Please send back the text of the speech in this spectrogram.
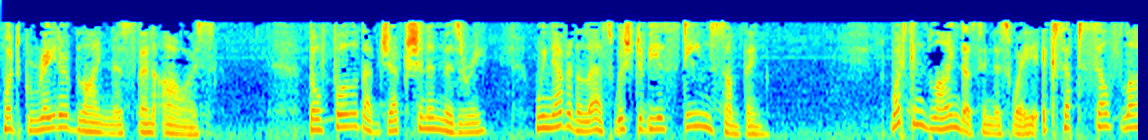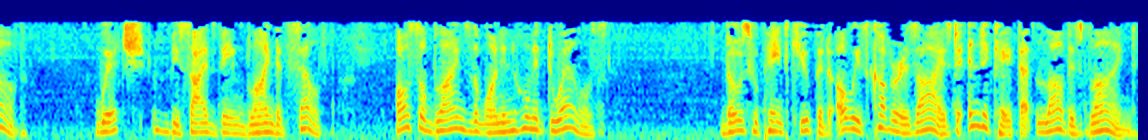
what greater blindness than ours! Though full of abjection and misery, we nevertheless wish to be esteemed something. What can blind us in this way except self-love, which, besides being blind itself, also blinds the one in whom it dwells? Those who paint Cupid always cover his eyes to indicate that love is blind.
